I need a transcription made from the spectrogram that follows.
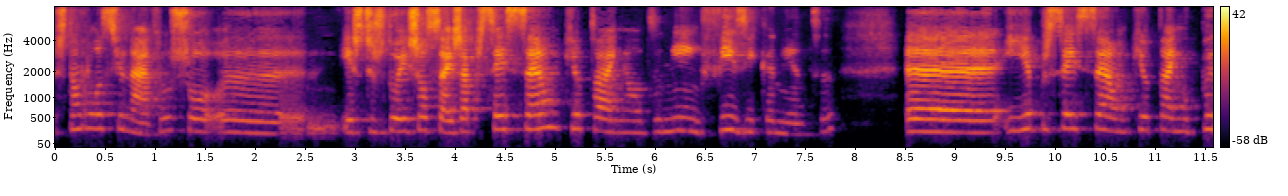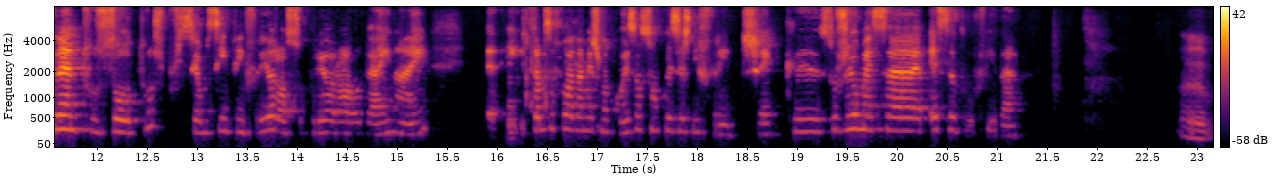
estão relacionados uh, estes dois, ou seja, a percepção que eu tenho de mim fisicamente uh, e a percepção que eu tenho perante os outros, por se eu me sinto inferior ou superior a alguém, não é? Estamos a falar da mesma coisa ou são coisas diferentes? É que surgiu-me essa, essa dúvida. Uh,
